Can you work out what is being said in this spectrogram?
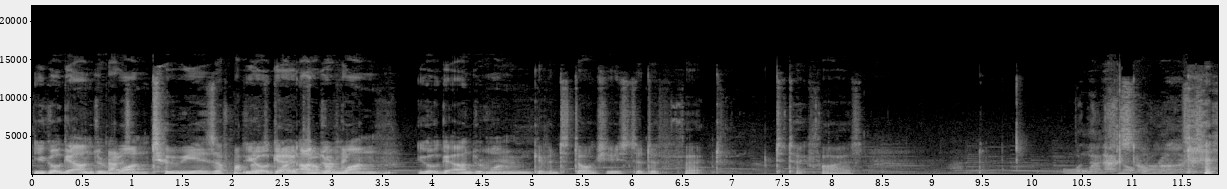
You got to get under That was one. two years off my. You got to get blowjob, under I think. one. You got to get under one. Mm, given to dogs used to defect, detect fires. Oh, that's not right.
